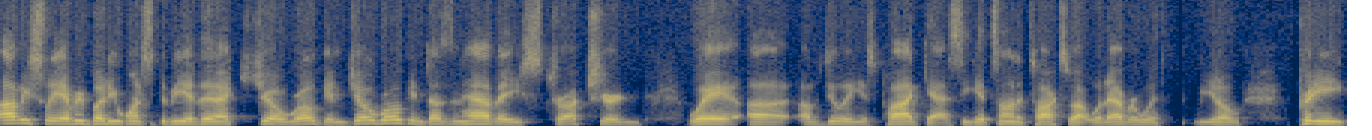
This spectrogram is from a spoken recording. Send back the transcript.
Obviously, everybody wants to be the next Joe Rogan. Joe Rogan doesn't have a structured way uh, of doing his podcast. He gets on and talks about whatever with you know pretty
